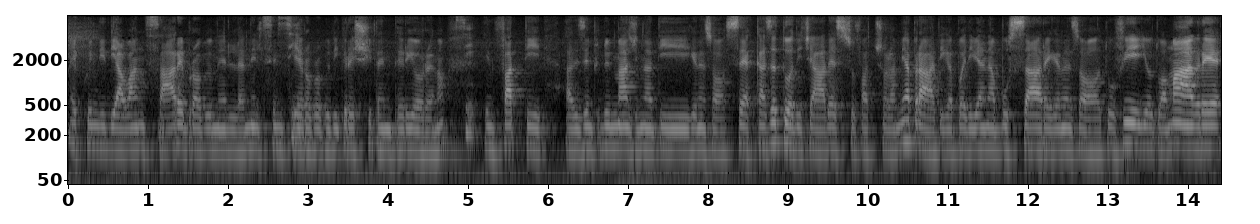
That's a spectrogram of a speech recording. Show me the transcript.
E quindi di avanzare proprio nel, nel sentiero sì. proprio di crescita interiore, no? Sì. Infatti, ad esempio, tu immaginati, che ne so, sei a casa tua, dici ah, adesso faccio la mia pratica, poi ti viene a bussare, che ne so, tuo figlio, tua madre,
